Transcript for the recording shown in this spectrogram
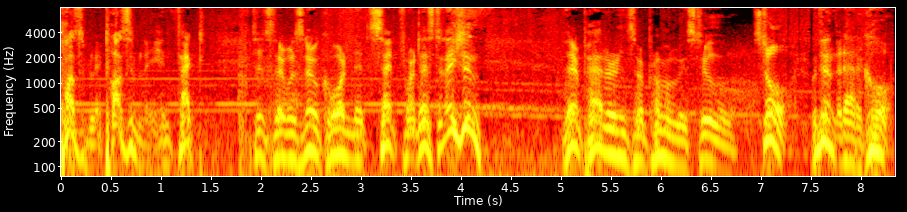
Possibly, possibly. In fact, since there was no coordinates set for destination, their patterns are probably still stored within the data core.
